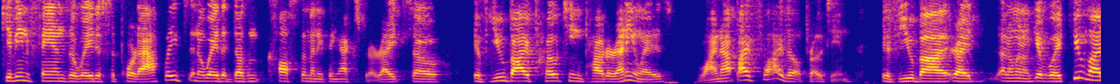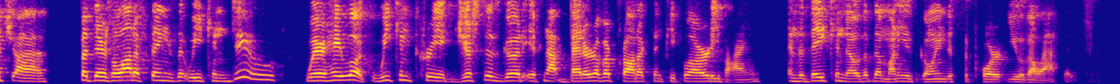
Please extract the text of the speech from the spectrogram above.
giving fans a way to support athletes in a way that doesn't cost them anything extra, right? So if you buy protein powder anyways, why not buy Flyville protein? If you buy, right, I don't want to give away too much, uh, but there's a lot of things that we can do where, hey, look, we can create just as good, if not better, of a product than people are already buying, and that they can know that the money is going to support U of L athletes.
